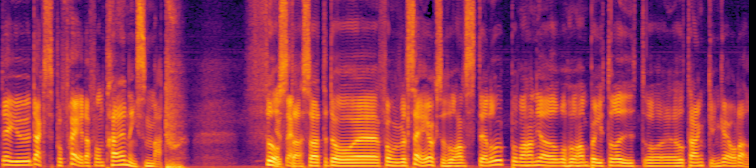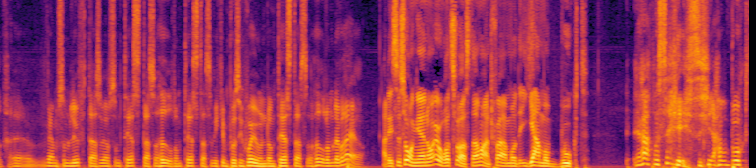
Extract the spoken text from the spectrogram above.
det är ju dags på fredag för en träningsmatch. Första, så att då eh, får vi väl se också hur han ställer upp och vad han gör och hur han byter ut och eh, hur tanken går där. Vem som luftas, vem som testas och hur de testas, vilken position de testas och hur de levererar. Ja, det är säsongen och årets första match här mot Jammerbukt. Ja, precis. Ja, Bukt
